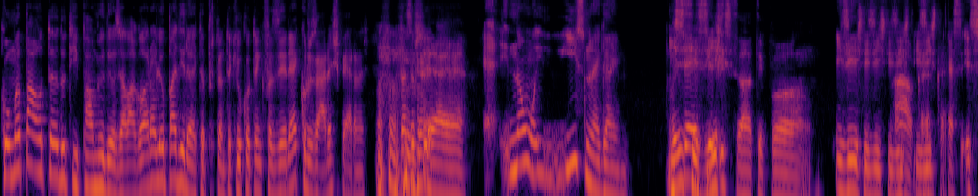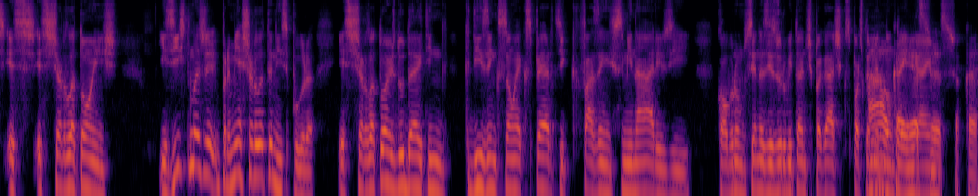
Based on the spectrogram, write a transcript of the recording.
com uma pauta do tipo, oh meu Deus, ela agora olhou para a direita, portanto aquilo que eu tenho que fazer é cruzar as pernas. Estás a perceber? É, é, É, não, isso não é game. é. Isso, é- existe, isso- tipo. Existe, existe, existe, Ah, ok, existe. ok. Esse- Esses, esses- esses charlatões. Existe, mas para mim é charlatanice pura. Esses charlatões do dating que dizem que são experts e que fazem seminários e cobram cenas exorbitantes para gajos que supostamente Ah, não ok, têm game. esses, ok.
